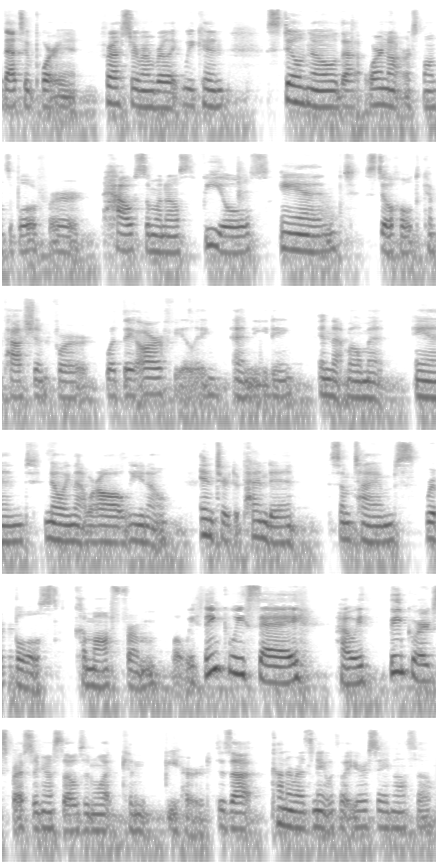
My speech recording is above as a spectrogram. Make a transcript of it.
that's important for us to remember like we can still know that we're not responsible for how someone else feels and still hold compassion for what they are feeling and needing in that moment. And knowing that we're all, you know, interdependent sometimes ripples come off from what we think we say, how we think we're expressing ourselves, and what can be heard. Does that kind of resonate with what you're saying also?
